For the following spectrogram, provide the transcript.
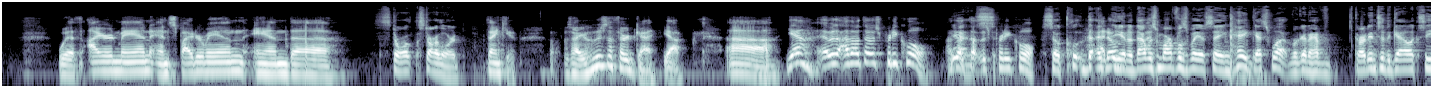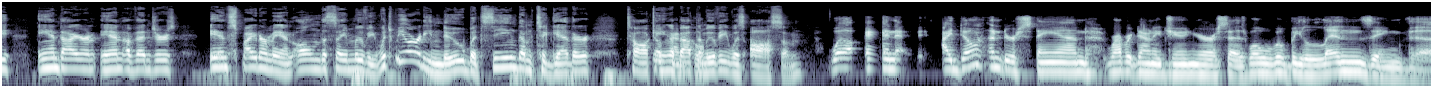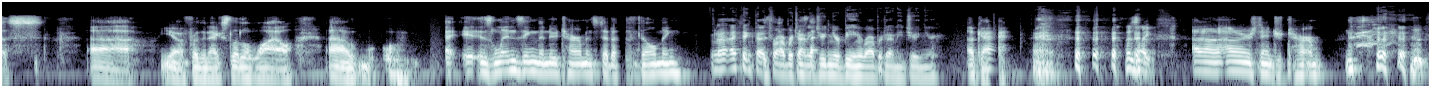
with Iron Man and Spider Man and uh, Star Star Lord. thank you. Like, who's the third guy? Yeah, uh, yeah. Was, I thought that was pretty cool. I Yeah, thought that was pretty cool. So th- you know that was Marvel's way of saying, "Hey, guess what? We're gonna have Guardians of the Galaxy and Iron and Avengers and Spider Man all in the same movie," which we already knew, but seeing them together talking about cool. the movie was awesome. Well, and I don't understand. Robert Downey Jr. says, "Well, we'll be lensing this, uh, you know, for the next little while." Uh, is lensing the new term instead of filming? I think that's Robert Downey Jr. being Robert Downey Jr. Okay. I was like, I don't, I don't understand your term.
